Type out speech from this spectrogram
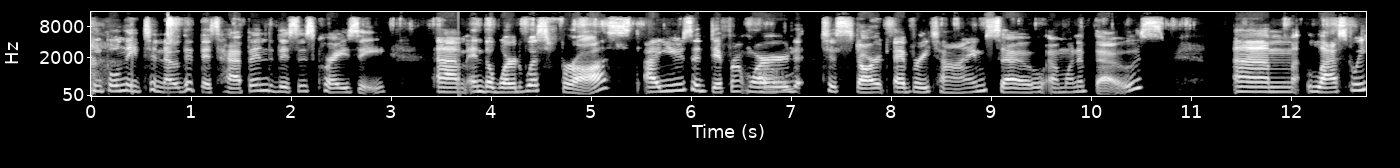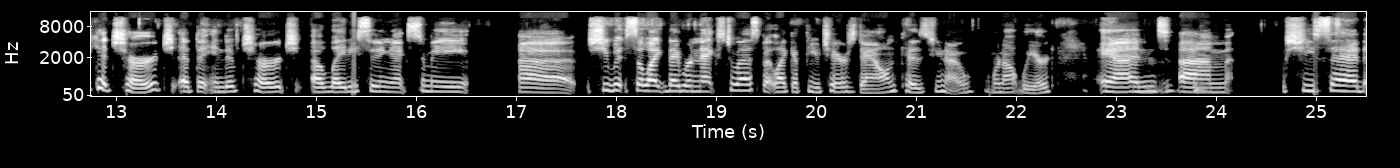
"People need to know that this happened. This is crazy." Um, and the word was frost. I use a different word to start every time, so I'm one of those. Um, last week at church, at the end of church, a lady sitting next to me, uh, she was so like they were next to us, but like a few chairs down because you know we're not weird, and Mhm. um she said,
